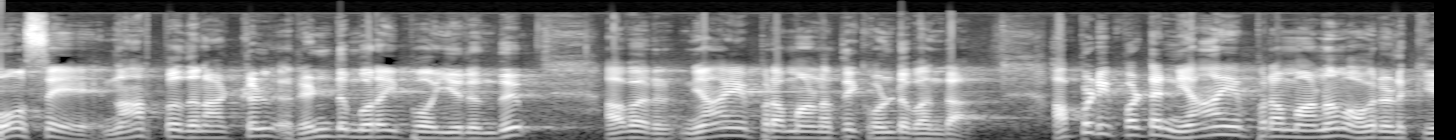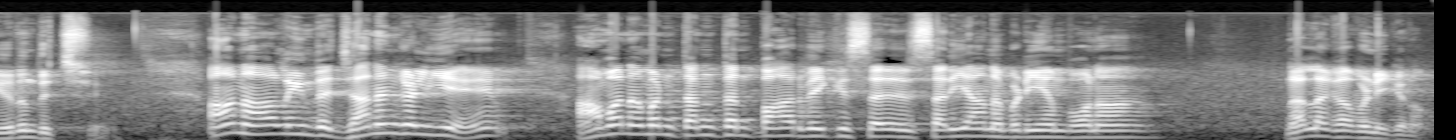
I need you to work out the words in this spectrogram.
மோசே நாற்பது நாட்கள் ரெண்டு முறை போயிருந்து அவர் நியாயப்பிரமாணத்தை கொண்டு வந்தார். அப்படிப்பட்ட நியாயப்பிரமாணம் அவர்களுக்கு இருந்துச்சு. ஆனால் இந்த ஜனங்கள் ஏன் அவனவன் தன் தன் பார்வைக்கு ச- சரியானபடி ஏன் போனான் நல்லா கவனிக்கணும்.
